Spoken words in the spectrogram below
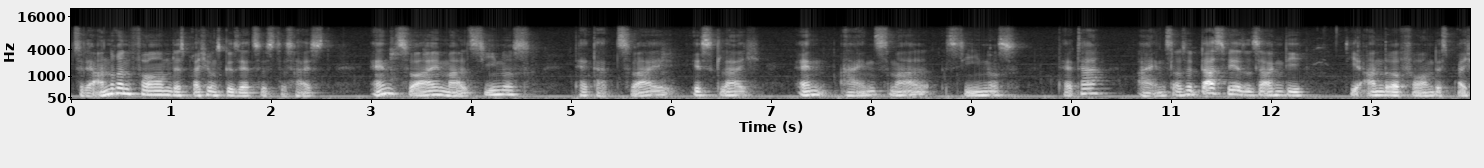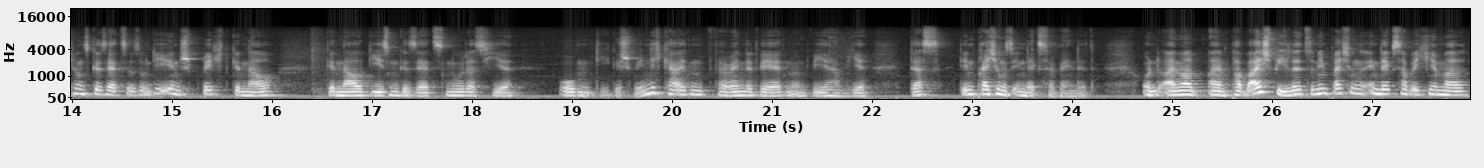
zu der anderen Form des Brechungsgesetzes. Das heißt, n2 mal Sinus Theta 2 ist gleich n1 mal Sinus Theta 1. Also das wäre sozusagen die, die andere Form des Brechungsgesetzes und die entspricht genau, genau diesem Gesetz, nur dass hier oben die Geschwindigkeiten verwendet werden und wir haben hier das, den Brechungsindex verwendet. Und einmal ein paar Beispiele zu dem Brechungsindex habe ich hier mal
